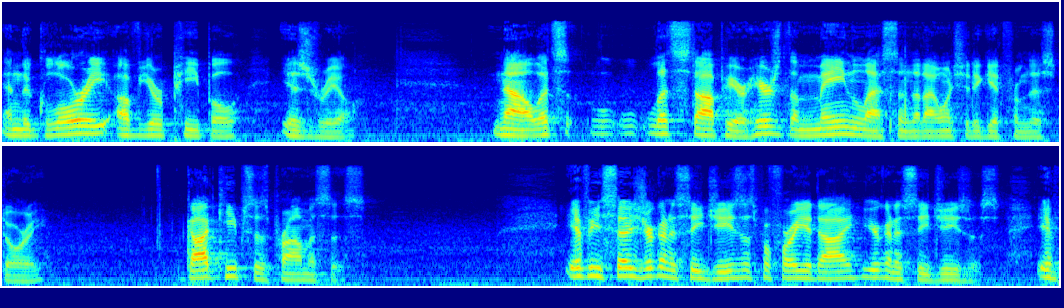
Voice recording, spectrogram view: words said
and the glory of your people, Israel. Now, let's, let's stop here. Here's the main lesson that I want you to get from this story God keeps his promises. If he says you're going to see Jesus before you die, you're going to see Jesus. If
